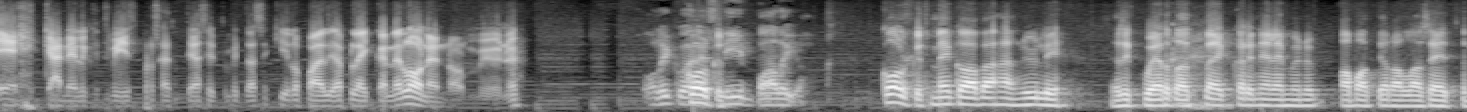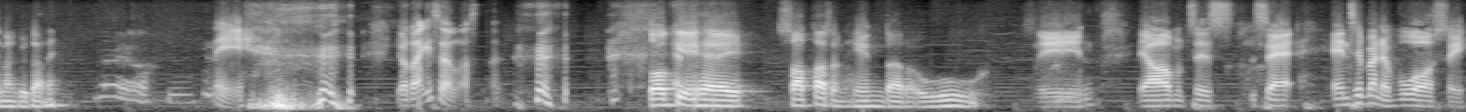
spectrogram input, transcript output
ehkä 45 prosenttia siitä, mitä se kilpailija Pleikka 4 on myynyt. Oliko 30, edes niin paljon? 30 megaa vähän yli. Ja sitten kun vertaa, että Pleikkari 4 myynyt about 70, niin... No joo. Niin. Jotakin sellaista. Toki hei, sataisen hinta, uu. Niin. Joo, mutta siis se ensimmäinen vuosi,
